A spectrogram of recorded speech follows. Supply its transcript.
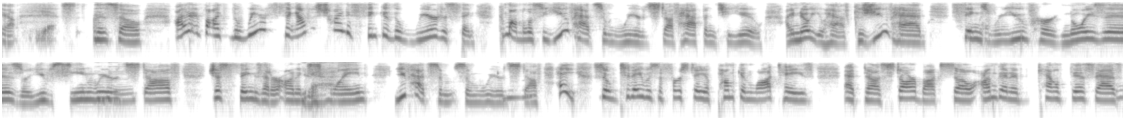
Absolutely. Yes. And so I didn't like the weird thing. I was trying to think of the weirdest thing. Come on, Melissa, you've had some weird stuff happen to you. I know you have because you've had things where you've heard noises or you've seen weird Mhm. stuff, just things that are unexplained. You've had some some weird Mhm. stuff. Hey, so today was the first day of pumpkin lattes at uh, Starbucks, so I'm going to count this as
